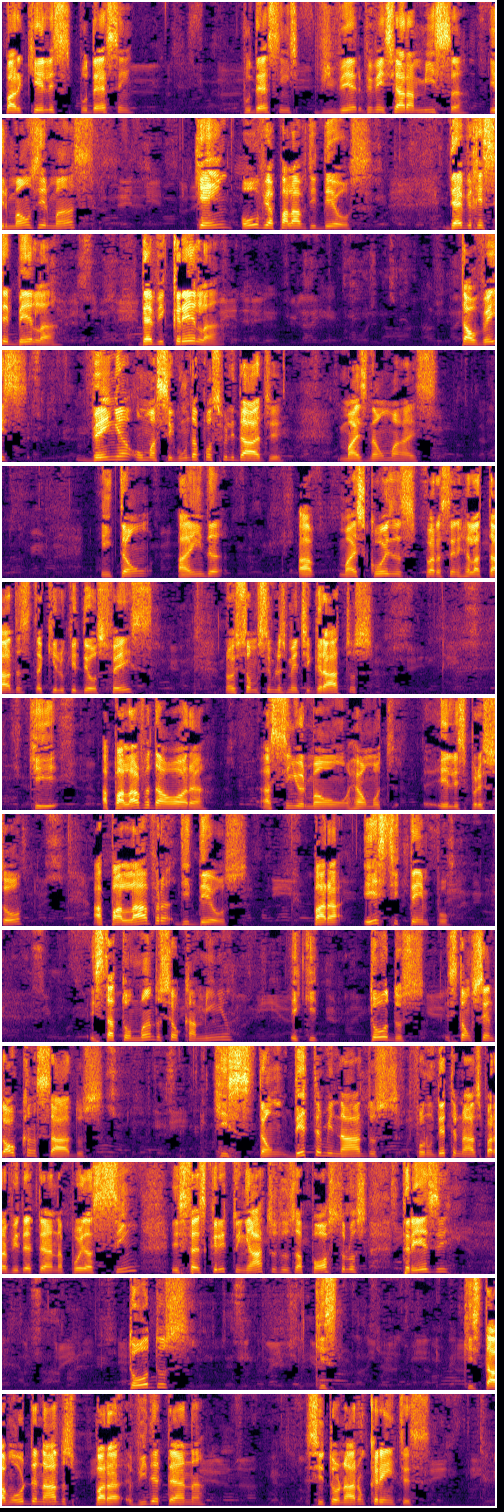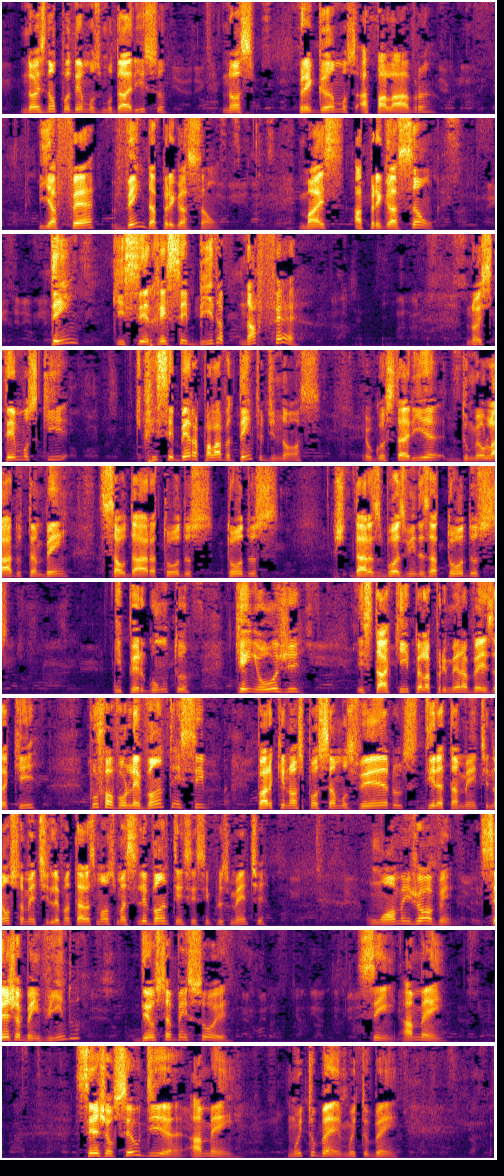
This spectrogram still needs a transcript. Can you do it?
para que eles pudessem pudessem viver, vivenciar a missa. Irmãos e irmãs, quem ouve a palavra de Deus deve recebê-la, deve crê-la. Talvez venha uma segunda possibilidade mas não mais. Então, ainda há mais coisas para serem relatadas daquilo que Deus fez. Nós somos simplesmente gratos que a palavra da hora, assim o irmão Helmut ele expressou, a palavra de Deus para este tempo está tomando seu caminho e que todos estão sendo alcançados, que estão determinados, foram determinados para a vida eterna, pois assim está escrito em Atos dos Apóstolos 13, todos que, que estavam ordenados para a vida eterna se tornaram crentes. Nós não podemos mudar isso. Nós pregamos a palavra e a fé vem da pregação. Mas a pregação tem que ser recebida na fé. Nós temos que receber a palavra dentro de nós. Eu gostaria, do meu lado também, saudar a todos, todos, dar as boas-vindas a todos e pergunto quem hoje está aqui pela primeira vez aqui, por favor, levantem-se para que nós possamos vê-los diretamente, não somente levantar as mãos, mas levantem-se simplesmente. Um homem jovem, seja bem-vindo, Deus te abençoe. Sim, amém. Seja o seu dia, amém. Muito bem, muito bem.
